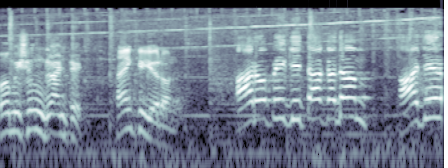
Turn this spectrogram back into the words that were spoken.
Permission granted. Thank you your honour आरोपी गीता कदम हाजिर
